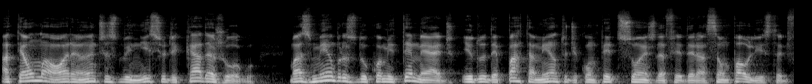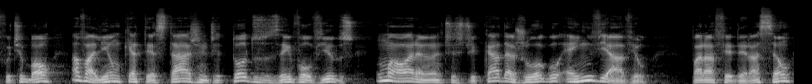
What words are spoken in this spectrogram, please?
até uma hora antes do início de cada jogo mas membros do Comitê Médico e do Departamento de Competições da Federação Paulista de Futebol avaliam que a testagem de todos os envolvidos uma hora antes de cada jogo é inviável. Para a federação,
